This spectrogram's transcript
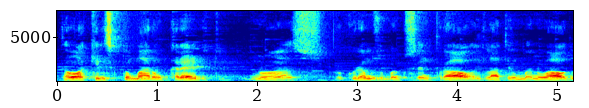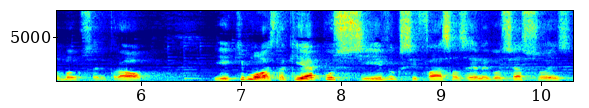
Então, aqueles que tomaram crédito, nós procuramos o Banco Central, lá tem o manual do Banco Central, e que mostra que é possível que se faça as renegociações,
